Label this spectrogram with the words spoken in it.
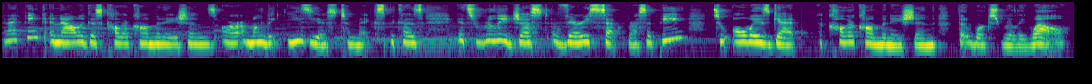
And I think analogous color combinations are among the easiest to mix because it's really just a very set recipe to always get a color combination that works really well.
